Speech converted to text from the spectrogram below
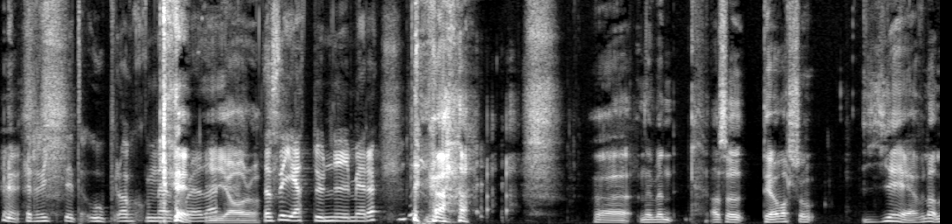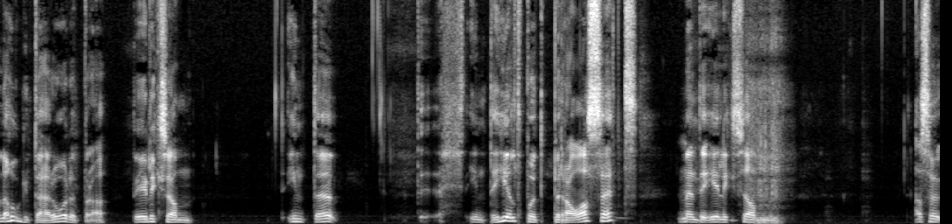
Riktigt oprofessionellt på det där. ja då. Jag ser att du är ny med det. Eh, nej men, alltså det har varit så jävla långt det här året bara. Det är liksom inte, inte helt på ett bra sätt, men det är liksom, alltså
